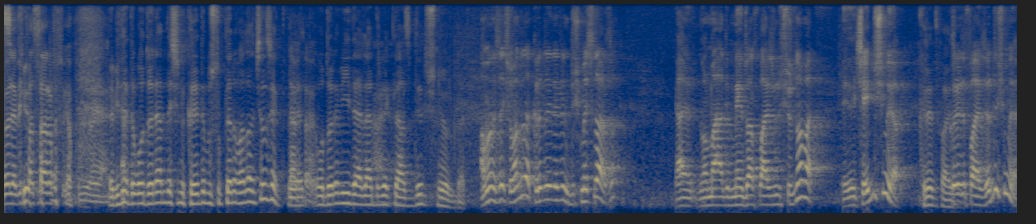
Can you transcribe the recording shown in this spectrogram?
öyle bir tasarruf yapılıyor yani. E bir de, de o dönemde şimdi kredi muslukları falan açılacak. Tabii, Yani tabii. O dönemi iyi değerlendirmek lazım diye düşünüyorum ben. Ama mesela şu anda da kredilerin düşmesi lazım. Yani normal hadi mevduat faizini düşürdün ama e, şey düşmüyor. Kredi faizi. Kredi faizleri düşmüyor.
